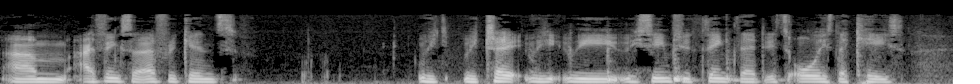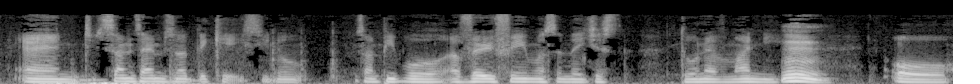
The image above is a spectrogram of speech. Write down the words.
But, um, I think South Africans we we try we, we we seem to think that it's always the case, and sometimes not the case. You know, some people are very famous and they just don't have money, Mm. or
